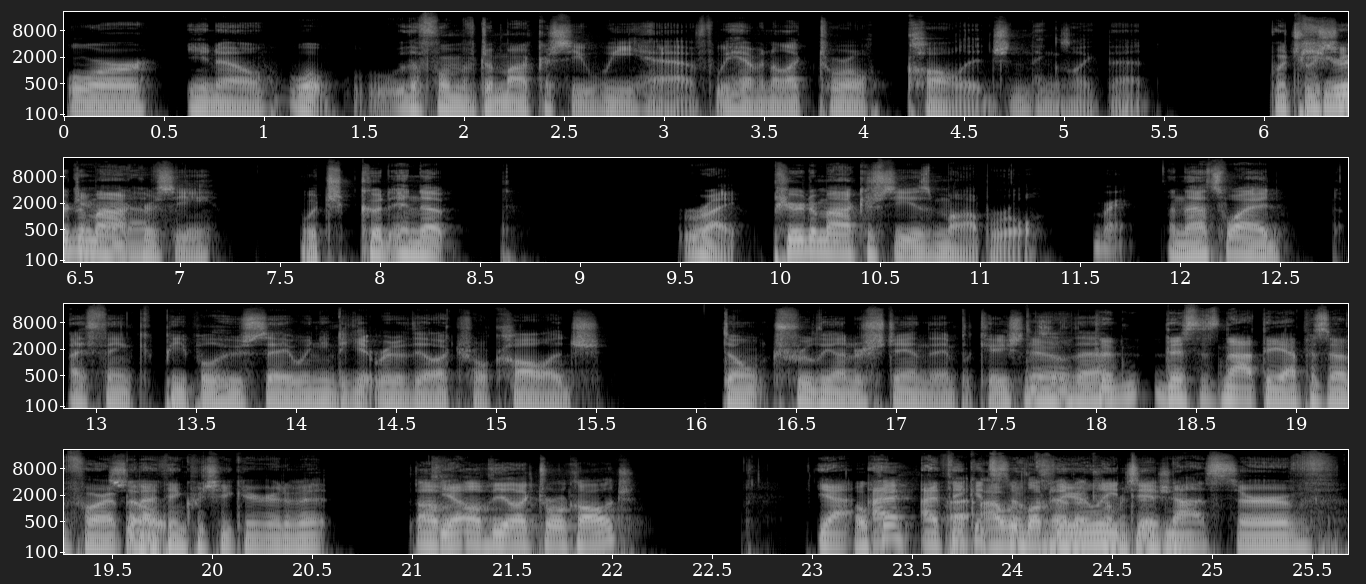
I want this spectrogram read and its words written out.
or, you know, what the form of democracy we have. We have an electoral college and things like that. Which we pure should get rid of. democracy, which could end up right. Pure democracy is mob rule. right. And that's why I, I think people who say we need to get rid of the electoral college don't truly understand the implications Dude, of that. th- this is not the episode for it, but I think we should get rid of it. of, Yep. of the electoral college? Yeah, Okay. I, I think it I so love to have that clearly did not serve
